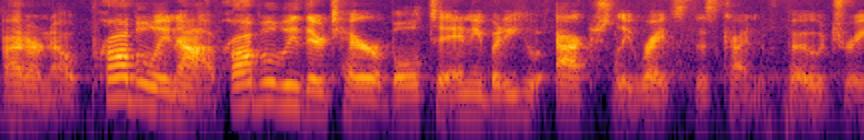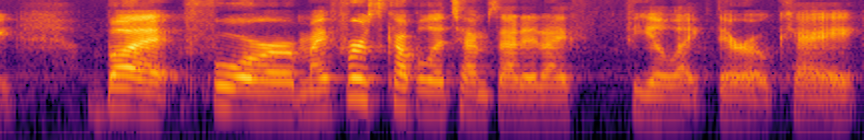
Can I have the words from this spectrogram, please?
I don't know. Probably not. Probably they're terrible to anybody who actually writes this kind of poetry. But for my first couple attempts at it, I feel like they're okay.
